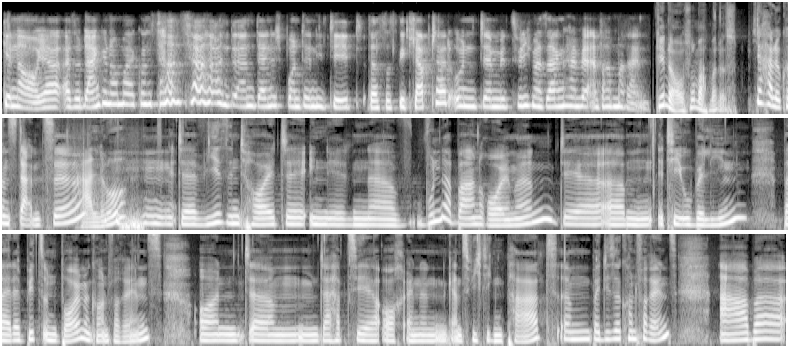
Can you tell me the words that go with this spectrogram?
Genau, ja. Also danke nochmal, Konstanze, an, an, deine Spontanität, dass das geklappt hat. Und ähm, jetzt würde ich mal sagen, hören wir einfach mal rein. Genau, so machen wir das. Ja, hallo Konstanze. Hallo. wir sind heute in den äh, wunderbaren Räumen der ähm, TU Berlin bei der Bits und Bäume Konferenz. Und ähm, da habt ihr ja auch einen ganz wichtigen Part ähm, bei dieser Konferenz. Aber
